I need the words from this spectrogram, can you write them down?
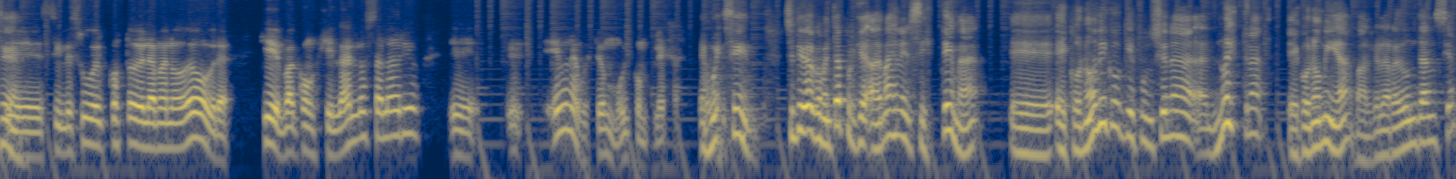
Eh, si le sube el costo de la mano de obra, ¿qué? ¿Va a congelar los salarios? Eh, eh, es una cuestión muy compleja. Sí, sí te iba a comentar porque además en el sistema económico que funciona nuestra economía, valga la redundancia,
